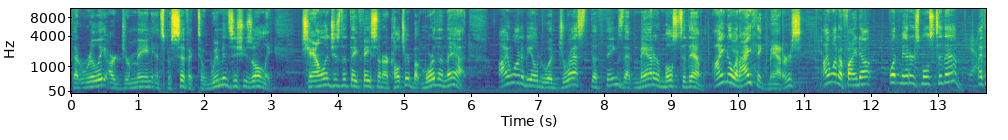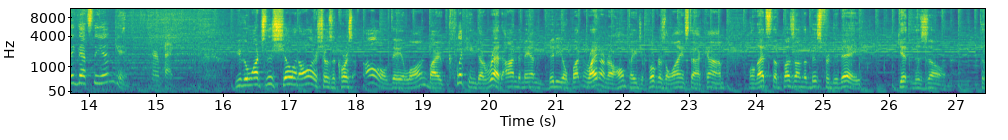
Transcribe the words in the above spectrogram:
that really are germane and specific to women's issues only, challenges that they face in our culture, but more than that, I want to be able to address the things that matter most to them. I know what I think matters. I want to find out what matters most to them. Yeah. I think that's the end game. Perfect. You can watch this show and all our shows, of course, all day long by clicking the red on demand video button right on our homepage at brokersalliance.com. Well, that's the buzz on the biz for today. Get in the zone, the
